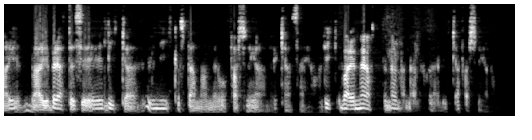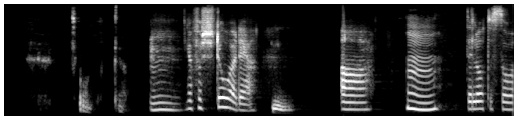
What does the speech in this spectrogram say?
Varje, varje berättelse är lika unik och spännande och fascinerande kan jag säga. Varje möte med de här människorna är lika fascinerande. Så, ja. mm, jag förstår det. Mm. Ja. Mm. Det låter så...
